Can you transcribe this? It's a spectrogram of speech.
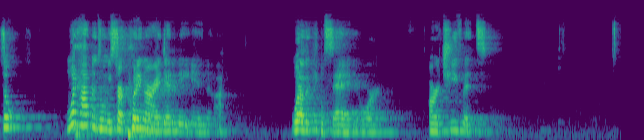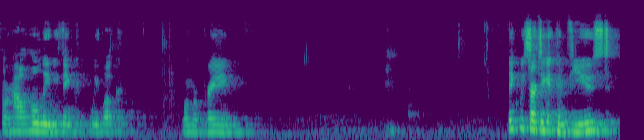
so what happens when we start putting our identity in uh, what other people say or our achievements or how holy we think we look when we're praying? I think we start to get confused.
